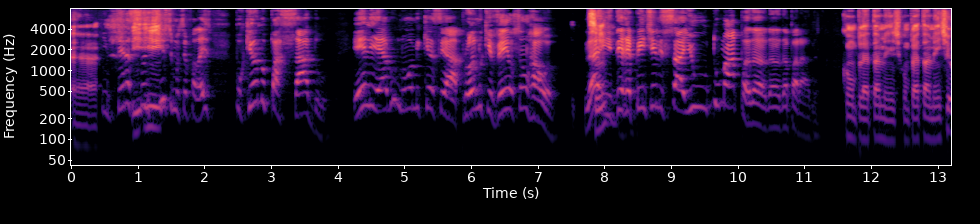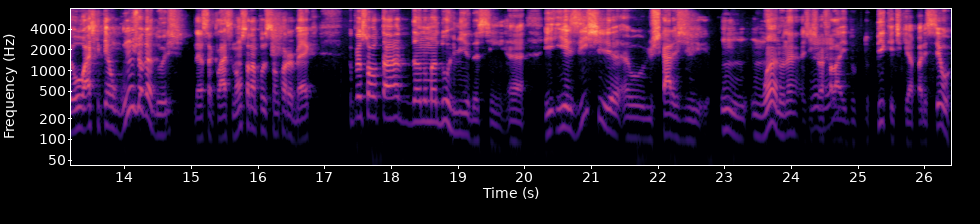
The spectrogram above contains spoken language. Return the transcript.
É, Interessantíssimo e, você falar isso, porque ano passado ele era o nome que ia ser, ah, pro ano que vem é o São Howell. Né? Sim. E de repente ele saiu do mapa da, da, da, parada. Completamente, completamente. Eu acho que tem alguns jogadores dessa classe, não só na posição quarterback, que o pessoal tá dando uma dormida, assim. É. E, e, existe é, os caras de um, um ano, né? A gente uhum. vai falar aí do, do Pickett que apareceu,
